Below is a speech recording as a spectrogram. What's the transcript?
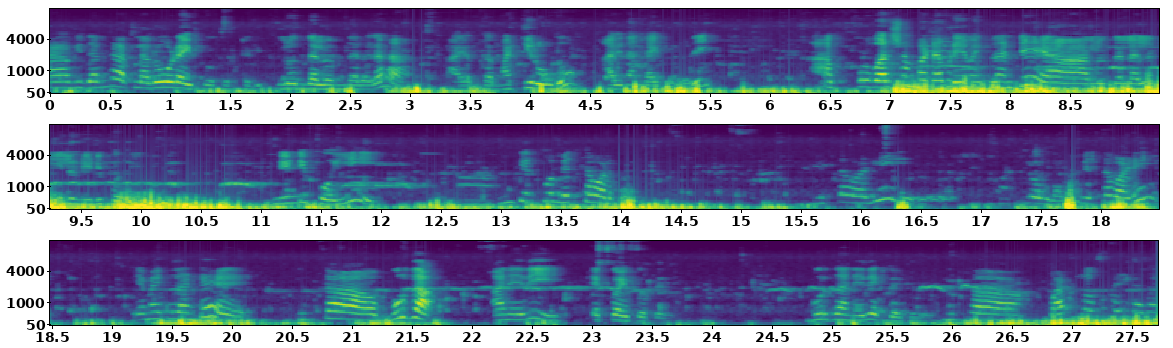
ఆ విధంగా అట్లా రోడ్ అయిపోతుంటుంది. లొంద లొందలుగా ఆ యొక్క మట్టి రోడ్డు ఆ విధంగా అయిపోతుంది. అప్పుడు వర్షం పడ్డప్పుడు ఏమవుతుందంటే ఆ లొందలలో నీళ్ళు నిండిపోతాయి పోయి ఇంకెక్కువ మెత్తబడుతుంది మెత్తబడి మట్టిలోడు కదా మెత్తబడి ఏమవుతుందంటే ఇంకా బురద అనేది ఎక్కువైపోతుంది. బురద అనేది ఎక్కువైపోతుంది. ఇంకా బండ్లు వస్తాయి కదా.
